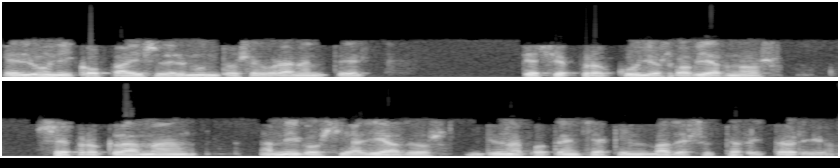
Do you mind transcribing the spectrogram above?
el, único país del mundo seguramente que se, cuyos gobiernos se proclaman amigos y aliados de una potencia que invade su territorio.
